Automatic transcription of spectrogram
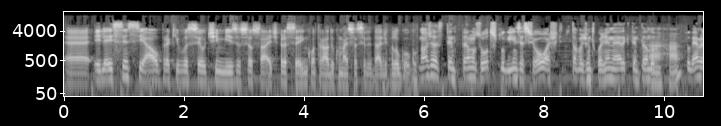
É, ele é essencial para que você otimize o seu site para ser encontrado com mais facilidade pelo Google. Nós já tentamos outros plugins SEO. Acho que tu estava junto com a Generic tentando. Uh -huh. Tu lembra?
